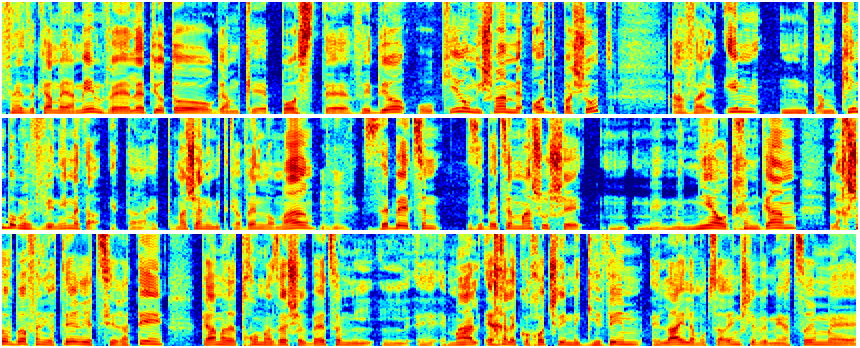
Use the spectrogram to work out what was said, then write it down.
לפני איזה כמה ימים, והעליתי אותו גם כפוסט אה, וידאו, הוא כאילו נשמע מאוד פשוט, אבל אם מתעמקים בו, מבינים את, ה, את, ה, את מה שאני מתכוון לומר, זה בעצם, זה בעצם משהו שמניע אתכם גם לחשוב באופן יותר יצירתי, גם על התחום הזה של בעצם אה, מה, איך הלקוחות שלי מגיבים אליי, למוצרים שלי, ומייצרים אה,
